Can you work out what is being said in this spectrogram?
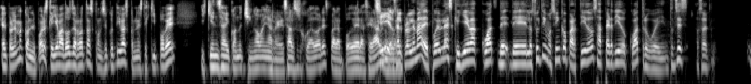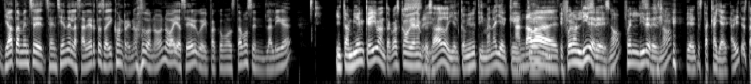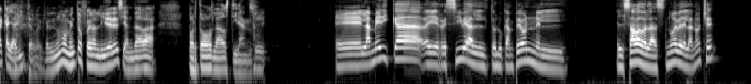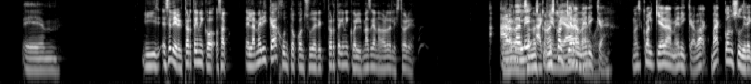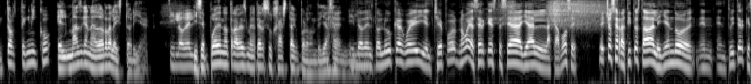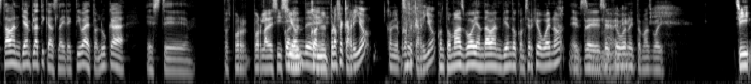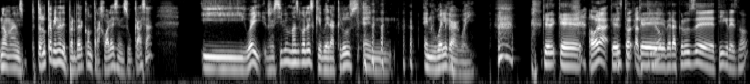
El problema con el Puebla es que lleva dos derrotas consecutivas con este equipo B y quién sabe cuándo chingado vayan a regresar sus jugadores para poder hacer algo. Sí, o sea, el problema de Puebla es que lleva cuatro. De, de los últimos cinco partidos ha perdido cuatro, güey. Entonces, o sea, ya también se, se encienden las alertas ahí con Reynoso, ¿no? No vaya a ser, güey, para como estamos en la liga. Y también que iban, ¿te acuerdas cómo habían Sí. empezado? Y el community manager que, Andaba- que fueron líderes, Sí. ¿no? Fueron líderes, Sí. ¿no? Y ahorita está callado, ahorita está calladito, güey. Pero en un momento fueron líderes y andaba por todos lados tirando. Sí. Eh, el América eh, recibe al Tolucampeón el, el sábado a las 9 de la noche. Em, y es el director técnico, o sea, el América junto con su director técnico, el más ganador de la historia. A- Claro, o Árdale sea, no es, a no quien es le cualquier arda, América. güey. No es cualquier América. Va, va con su director técnico, el más ganador de la historia. Y lo del Y se pueden otra vez meter su hashtag por donde ya saben. Y lo del Toluca, güey, y el Chepo, no vaya a ser que este sea ya el acabose. De hecho, hace ratito estaba leyendo en, en- en Twitter que estaban ya en pláticas la directiva de Toluca, este, pues por, por la con decisión el, de... con el profe Carrillo. Con el profe Carrillo. con Tomás Boy andaban viendo con Sergio Bueno, De entre Sergio madre. Bueno y Tomás Boy. Sí, no mames. Toluca viene de perder contra Juárez en su casa. Y, güey, recibe más goles que Veracruz en, en huelga, güey. Que, que, Ahora, que, este que Veracruz de Tigres, ¿no?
